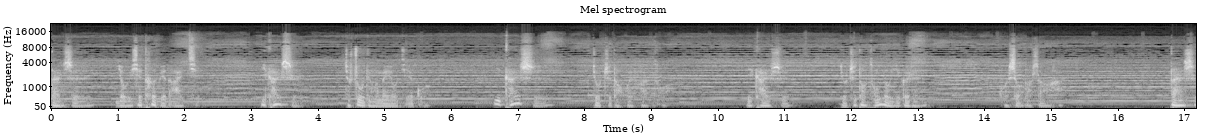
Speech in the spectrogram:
但是，有一些特别的爱情，一开始就注定了没有结果，一开始就知道会犯错，一开始就知道总有一个人会受到伤害。但是，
